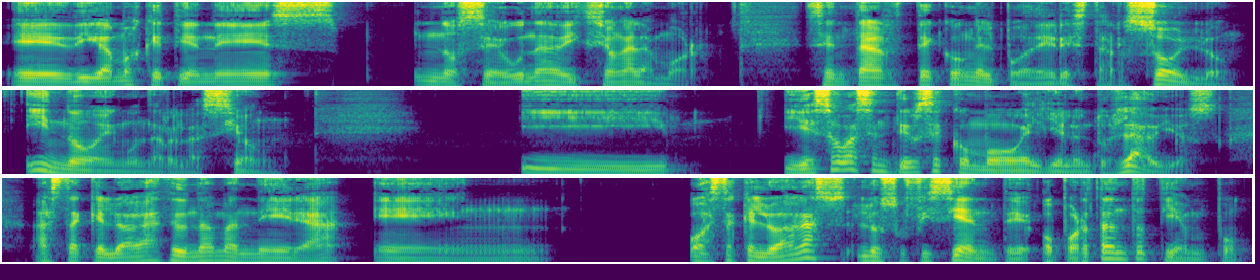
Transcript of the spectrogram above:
Eh, digamos que tienes, no sé, una adicción al amor. Sentarte con el poder estar solo y no en una relación. Y, y eso va a sentirse como el hielo en tus labios, hasta que lo hagas de una manera en... o hasta que lo hagas lo suficiente o por tanto tiempo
